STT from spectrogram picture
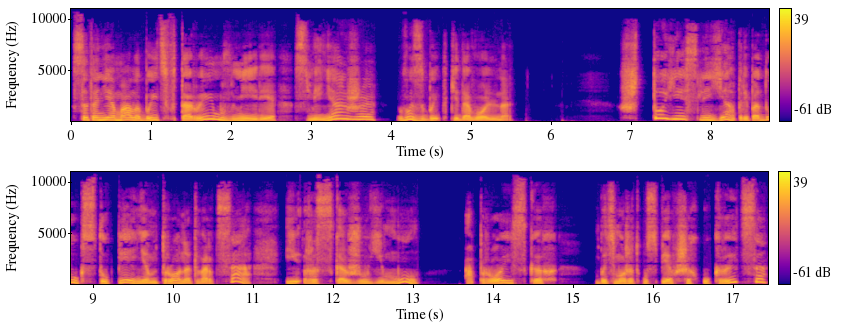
Сатане мало быть вторым в мире, с меня же в избытке довольно. Что, если я припаду к ступеням трона Творца и расскажу ему о происках, быть может, успевших укрыться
